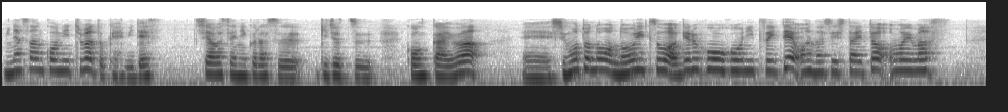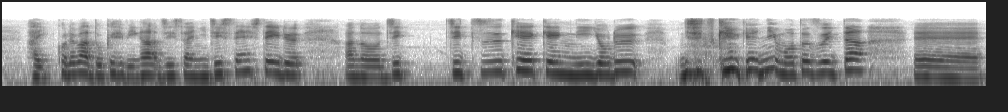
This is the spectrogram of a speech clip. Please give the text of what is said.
皆さんこんにちは毒蛇です。幸せに暮らす技術今回は、えー、仕事の能率を上げる方法についてお話ししたいと思います。はいこれは毒蛇が実際に実践しているあの実経験による 実経験に基づいた、え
